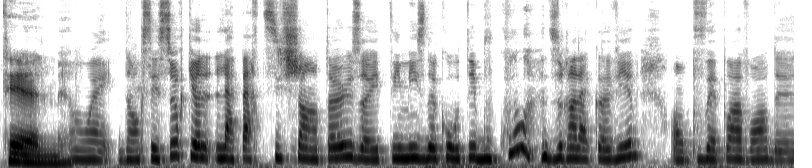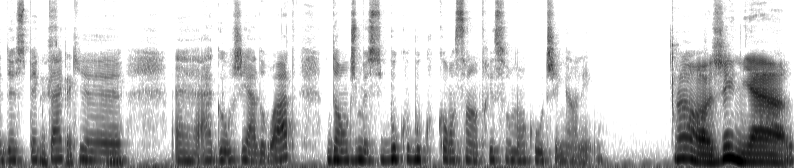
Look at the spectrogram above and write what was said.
Tellement. Oui. Donc, c'est sûr que la partie chanteuse a été mise de côté beaucoup durant la COVID. On ne pouvait pas avoir de, de spectacle. Euh, euh, à gauche et à droite. Donc, je me suis beaucoup, beaucoup concentrée sur mon coaching en ligne. Ah, génial.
